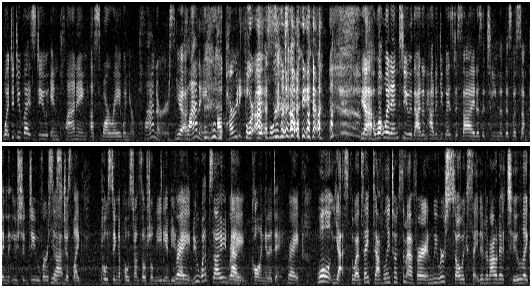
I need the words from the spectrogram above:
what did you guys do in planning a soiree when you're planners Yeah. Planning a party For us. for yourself? yeah. Yeah. What went into that and how did you guys decide as a team that this was something that you should do versus Yeah. just like posting a post on social media and being Right. like new website Right. and calling it a day Right. Well, yes, the website definitely took some effort and we were so excited about it too. Like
